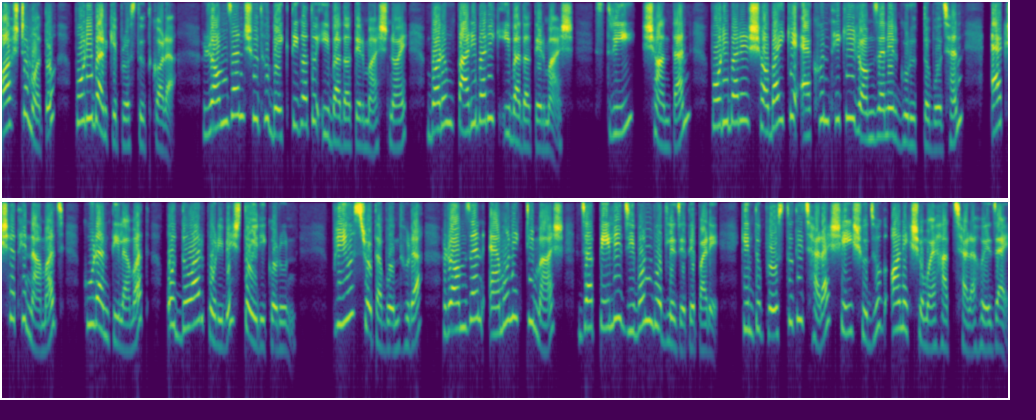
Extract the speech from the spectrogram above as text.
অষ্টমত, পরিবারকে প্রস্তুত করা। রমজান শুধু ব্যক্তিগত ইবাদতের মাস নয়, বরং পারিবারিক ইবাদতের মাস। স্ত্রী, সন্তান, পরিবারের সবাইকে এখন থেকেই রমজানের গুরুত্ব বোঝান। একসাথে নামাজ, কুরআন তিলামাত ও দোয়ার পরিবেশ তৈরি করুন। প্রিয় শ্রোতা বন্ধুরা, রমজান এমন একটি মাস যা পেলে জীবন বদলে যেতে পারে, কিন্তু প্রস্তুতি ছাড়া সেই সুযোগ অনেক সময় হাতছাড়া হয়ে যায়।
